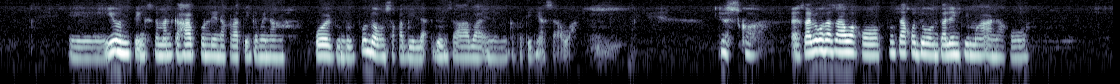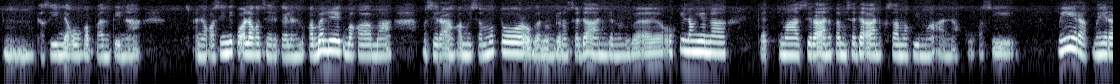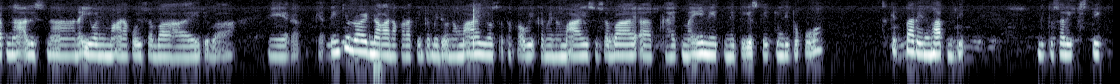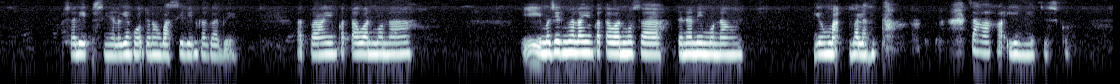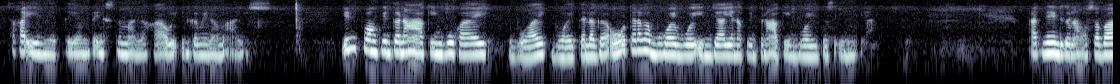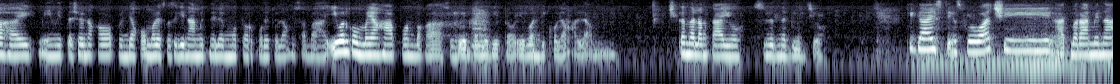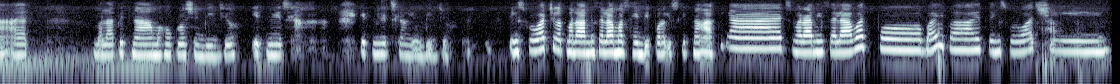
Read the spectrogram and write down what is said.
Eh, yun, thanks naman kahapon din, nakarating kami ng 4, dun dun po doon sa kabila, dun sa bahay ng kapatid niya asawa. Diyos ko, eh, sabi ko sa asawa ko, punta ako doon, taling ko yung mga anak ko. Mm, kasi hindi ako kapante na, ano, kasi hindi ko alam kasi kailan makabalik, baka ma, masiraan kami sa motor, o ganun-ganun sa daan, ganun, okay lang yun na, kahit masiraan kami sa daan, kasama ko yung mga anak ko. Kasi, mahirap, mahirap na alis na, naiwan yung mga anak ko sa bahay, di ba? Mahirap. Kaya thank you Lord, naka nakarating kami doon ng maayos, at nakauwi kami ng maayos sa bahay, at kahit mainit, tinitiis kahit yung dito ko, sakit pa rin, hapdi. Dito sa lipstick. Sa lips. Nilagyan ko ito ng Vaseline kagabi. At parang yung katawan mo na, i-imagine mo lang yung katawan mo sa tinanim mo ng yung ma- malanta. sa kakainit, Diyos ko. Sa kainit. Ayun, thanks naman. Nakauwi din kami ng maayos. Yun po ang kwento ng aking buhay. Buhay, buhay talaga. Oo, talaga buhay, buhay India. Yan ang kwento ng aking buhay dito sa India. At ngayon dito lang ako sa bahay. May invitation ako. Hindi ako umalis kasi ginamit nila yung motor ko. Dito lang ako sa bahay. Iwan ko mayang hapon. Baka sunduin kami dito. Iwan di ko lang alam. Chika na lang tayo. Sunod na video. Okay guys, thanks for watching. At marami na at malapit na makuklose yung video. 8 minutes lang. 8 minutes lang yung video. Thanks for watching at maraming salamat sa hindi po nag-skip ng aking ads. Maraming salamat po. Bye bye. Thanks for watching.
